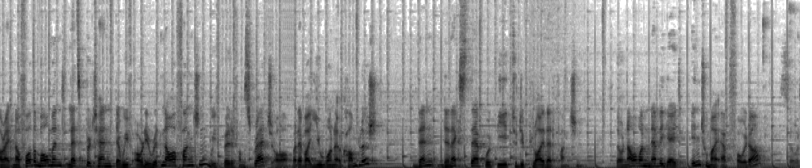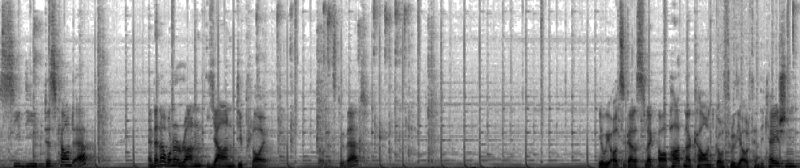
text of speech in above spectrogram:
Alright, now for the moment, let's pretend that we've already written our function, we've built it from scratch or whatever you want to accomplish. Then the next step would be to deploy that function. So now I want to navigate into my app folder, so cd discount app, and then I want to run yarn deploy. So let's do that. Here we also got to select our partner account, go through the authentication.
